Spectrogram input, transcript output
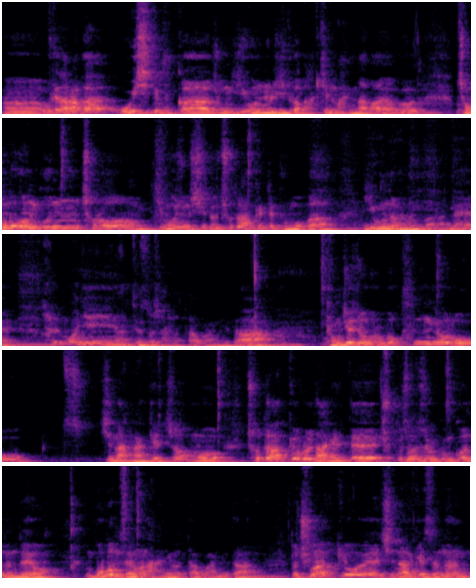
어, 우리나라가 OECD 국가 중 이혼율 1위가 맞긴 맞나 봐요. 그 정동원 군처럼 김호중 씨도 초등학교 때 부모가 이혼을 하는 바람에 할머니한테서 자랐다고 합니다. 경제적으로 뭐 풍요롭 지는 않았겠죠. 뭐 초등학교를 다닐 때 축구 선수를 꿈꿨는데요. 모범생은 아니었다고 합니다. 또 중학교에 진학해서는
